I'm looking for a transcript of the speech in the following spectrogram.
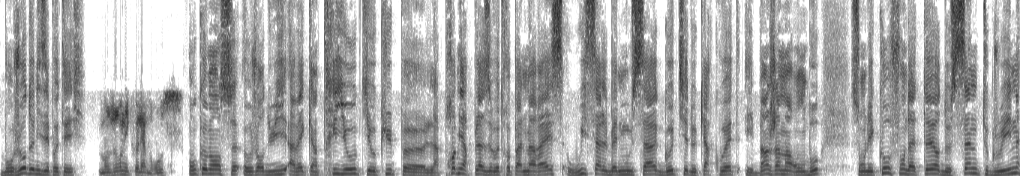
Bonjour Denise Epoté. Bonjour Nicolas Brousse. On commence aujourd'hui avec un trio qui occupe euh, la première place de votre palmarès. Wissal Ben Moussa, Gauthier de Carcouette et Benjamin Rombaud sont les cofondateurs de Sand to Green,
